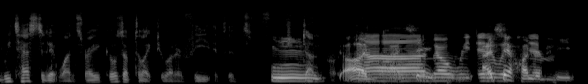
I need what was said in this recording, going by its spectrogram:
We tested it once, right? It goes up to like 200 feet if it's f- done. Mm, pro- I'd, Uh, I'd say, no, we did I'd it say 100 Tim. feet.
